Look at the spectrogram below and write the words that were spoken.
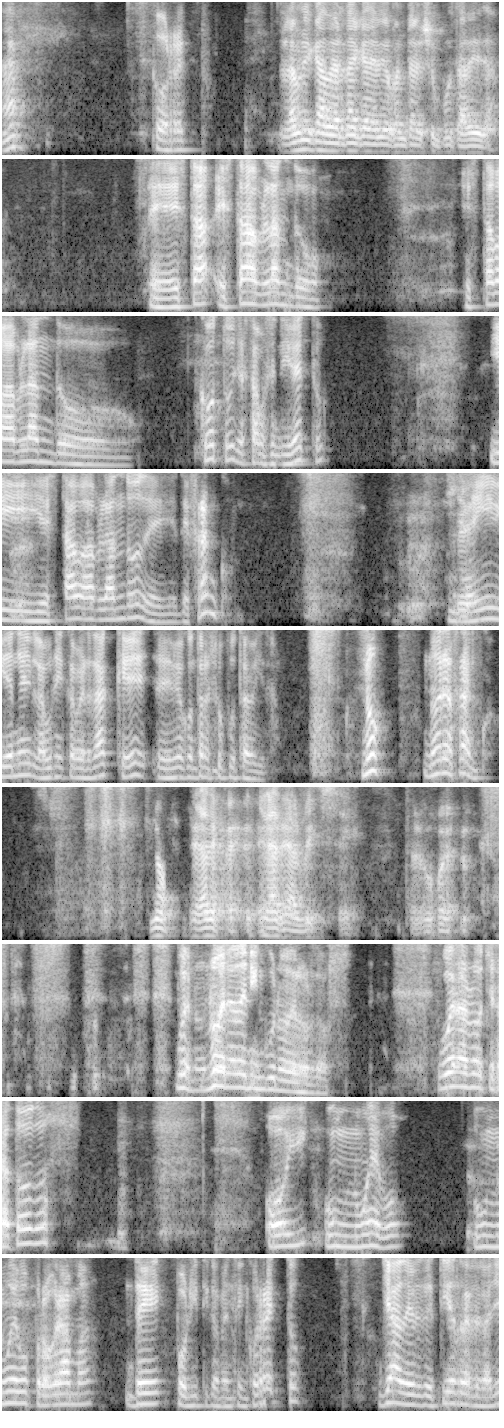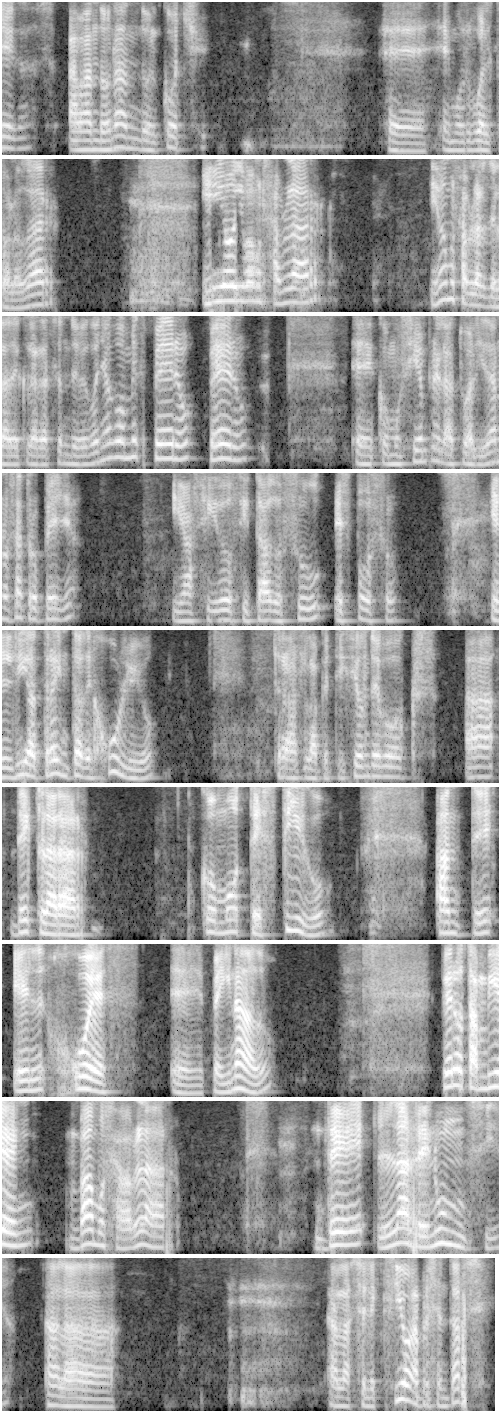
¿Eh? Correcto. La única verdad que debió contar en su puta vida. Eh, está, está hablando, estaba hablando Coto, ya estamos en directo, y estaba hablando de, de Franco. Y Sí. ahí viene la única verdad que debió contar en su puta vida. No, no era Franco. No, era de, era de Albice. Pero bueno. Bueno, no era de ninguno de los dos. Buenas noches a todos. Hoy un nuevo, un nuevo programa de Políticamente Incorrecto, ya desde tierras gallegas, abandonando el coche. Eh, hemos vuelto al hogar. Y hoy vamos a hablar, y vamos a hablar de la declaración de Begoña Gómez, pero, pero, eh, como siempre, la actualidad nos atropella y ha sido citado su esposo el día 30 de julio, tras la petición de Vox, a declarar como testigo ante el juez eh, Peinado. Pero también vamos a hablar de la renuncia a la, a la selección, a presentarse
